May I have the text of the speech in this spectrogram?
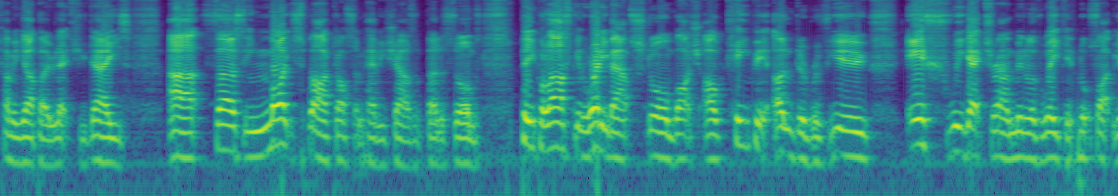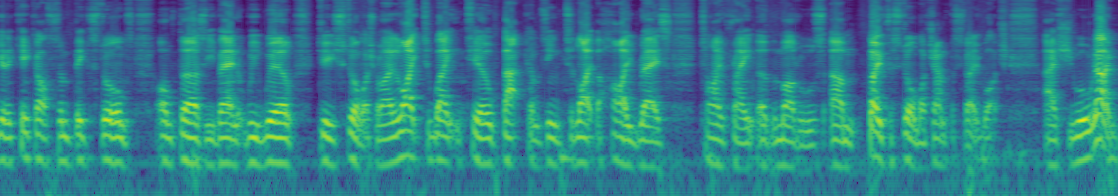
coming up over the next few days. Uh, Thursday might spark off some heavy showers and thunderstorms. People asking already about Storm Watch. I'll keep it under review. If we get to around middle of the week, it looks like we're going to kick off some big storms on Thursday, then we will do Storm Watch. But I like to wait until that comes into like the high res time frame of the models, um, both for Storm Watch and for Snow Watch, as you all know.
